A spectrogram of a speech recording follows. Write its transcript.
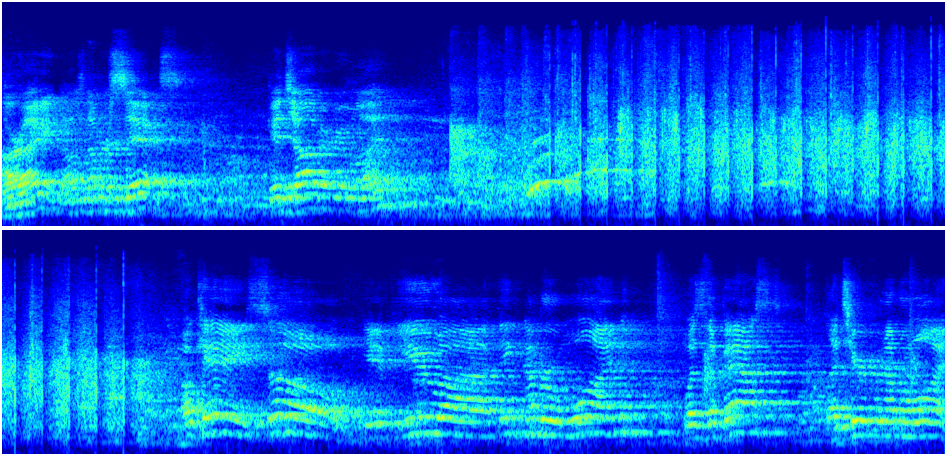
All right, that was number six. Good job, everyone. Okay, so if you uh, think number one was the best, let's hear it for number one.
